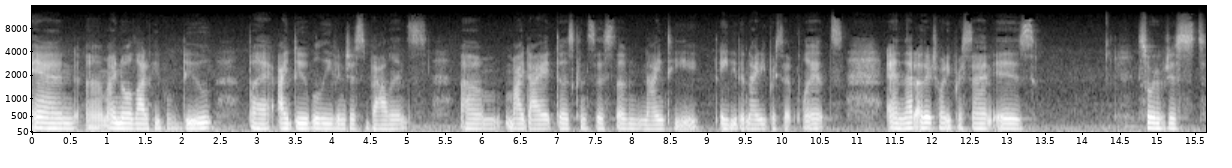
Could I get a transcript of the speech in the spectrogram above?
And um, I know a lot of people do, but I do believe in just balance. Um, my diet does consist of 90, 80 to 90% plants, and that other 20% is sort of just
